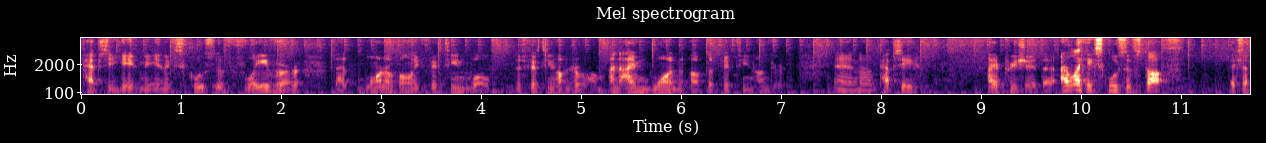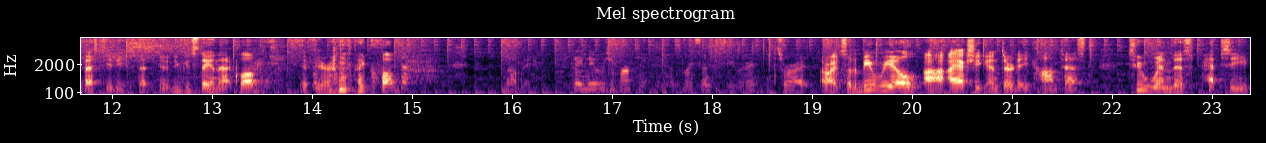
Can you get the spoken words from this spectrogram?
Pepsi gave me an exclusive flavor that one of only 15, well, there's 1,500 of them, and I'm one of the 1,500. And uh, Pepsi, I appreciate that. I like exclusive stuff, except STDs. That you could stay in that club if you're in that club. Not me. They knew it was your birthday today. That's why I sent it to you, right? That's right. All right, so to be real, uh, I actually entered a contest to win this Pepsi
